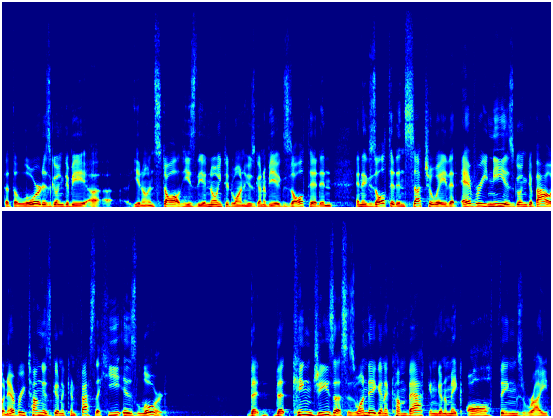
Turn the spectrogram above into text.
That the Lord is going to be uh you know, installed. He's the anointed one who's going to be exalted and, and exalted in such a way that every knee is going to bow and every tongue is going to confess that he is Lord. That, that King Jesus is one day going to come back and going to make all things right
